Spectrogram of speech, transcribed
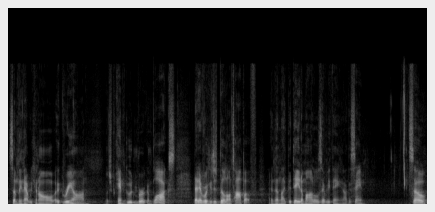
something that we can all agree on, which became Gutenberg and blocks that everyone can just build on top of. And then like the data models, everything are the same. So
